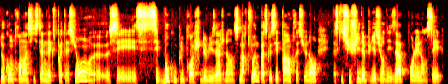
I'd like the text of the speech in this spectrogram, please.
de comprendre un système d'exploitation. Euh, c'est beaucoup plus proche de l'usage d'un smartphone, parce que c'est pas impressionnant, parce qu'il suffit d'appuyer sur des apps pour les lancer.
